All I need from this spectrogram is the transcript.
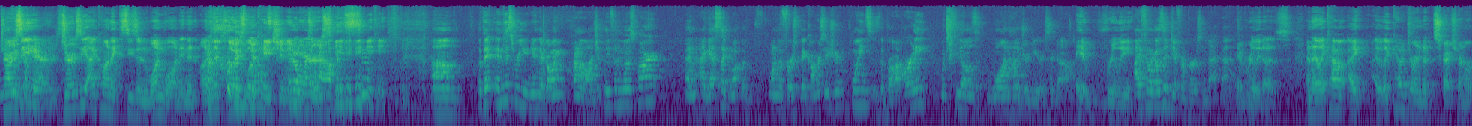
Jersey. Jersey iconic season one one in an undisclosed Yes, location in, in New warehouse. Jersey. Um, but they, in this reunion, they're going chronologically for the most part, and I guess like one, one of the first big conversation points is the bra party, which feels 100 years ago. it really, I feel like I was a different person back then. it really does. And I like how I, I like how Dorinda describes her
